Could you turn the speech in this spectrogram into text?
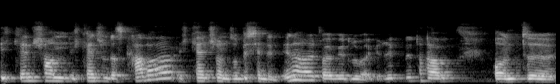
Ich kenne schon, kenn schon das Cover, ich kenne schon so ein bisschen den Inhalt, weil wir darüber geredet haben. Und äh,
